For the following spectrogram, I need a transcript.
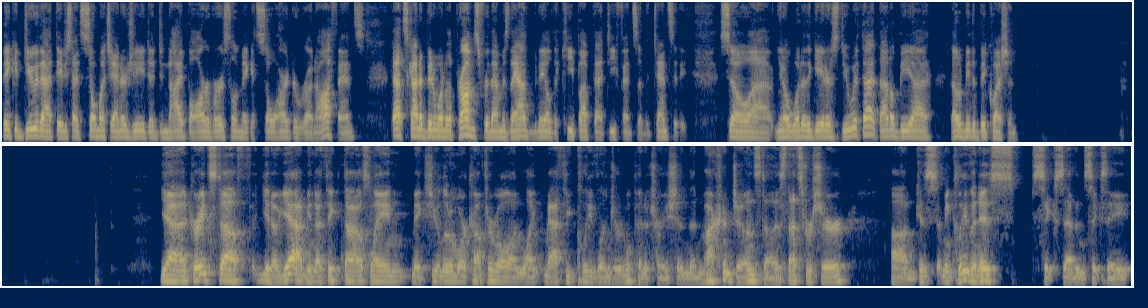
they could do that. They just had so much energy to deny ball reversal and make it so hard to run offense. That's kind of been one of the problems for them is they haven't been able to keep up that defensive intensity. So uh, you know, what do the Gators do with that? That'll be uh that'll be the big question. Yeah, great stuff. You know, yeah, I mean, I think Niles Lane makes you a little more comfortable on like Matthew Cleveland dribble penetration than Myreon Jones does. That's for sure. Because um, I mean, Cleveland is six seven, six eight,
